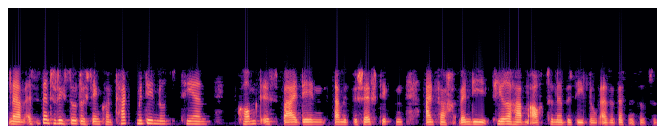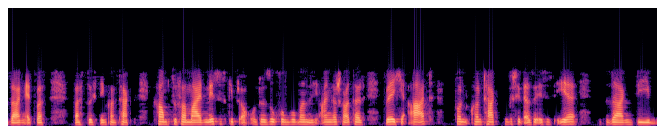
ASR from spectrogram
Na, es ist natürlich so, durch den Kontakt mit den Nutztieren kommt es bei den damit Beschäftigten einfach, wenn die Tiere haben, auch zu einer Besiedlung. Also das ist sozusagen etwas, was durch den Kontakt kaum zu vermeiden ist. Es gibt auch Untersuchungen, wo man sich angeschaut hat, welche Art von Kontakten besteht. Also ist es eher sozusagen die,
